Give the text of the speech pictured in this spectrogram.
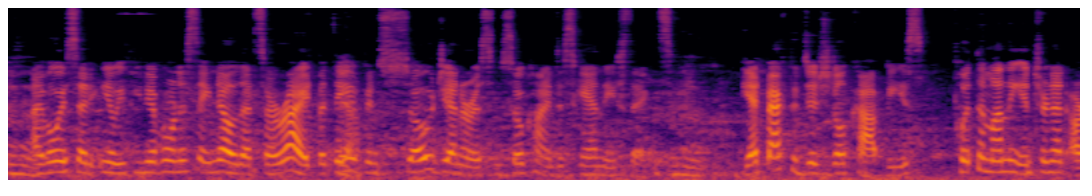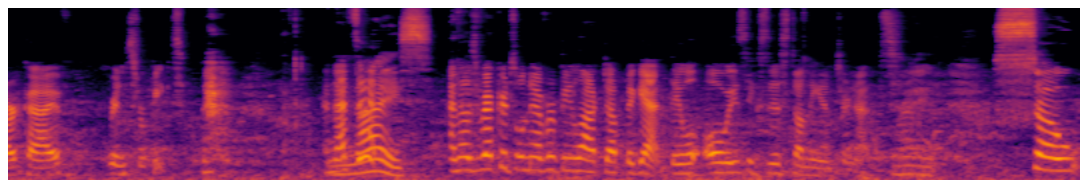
Mm-hmm. I've always said, you know, if you never want to say no, that's all right. But they Yeah. have been so generous and so kind to scan these things. Mm-hmm. Get back the digital copies, put them on the Internet Archive, rinse, repeat. and that's it. nice. And those records will never be locked up again. They will always exist on the internet. Right. So,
